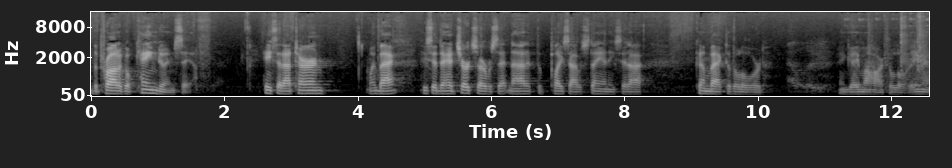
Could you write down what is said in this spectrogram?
the prodigal came to himself. He said, I turned, went back. He said they had church service that night at the place I was staying. He said, I come back to the Lord and gave my heart to the Lord. Amen.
